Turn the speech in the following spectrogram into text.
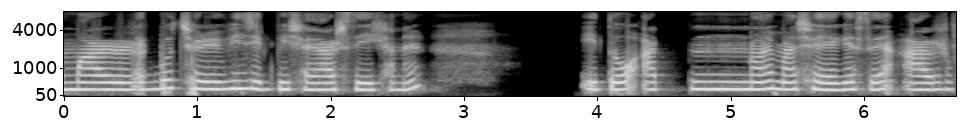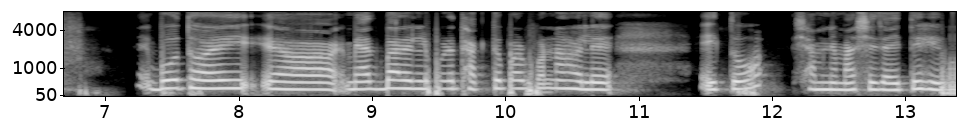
আমার এক বছরের ভিজিট বিষয় আসছে এখানে। এই তো আট, নয় মাস হয়ে গেছে, আর বোধ হয় ম্যাথ বাড়ালে পরে থাকতে পারব, না হলে এই তো সামনে মাসে যাইতে হইব।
